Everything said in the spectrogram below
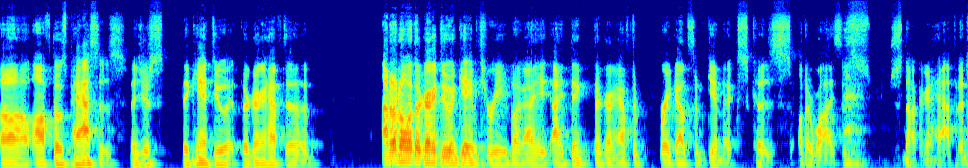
uh, off those passes. They just they can't do it. They're going to have to. I don't know what they're going to do in Game Three, but I I think they're going to have to break out some gimmicks because otherwise it's just not going to happen.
